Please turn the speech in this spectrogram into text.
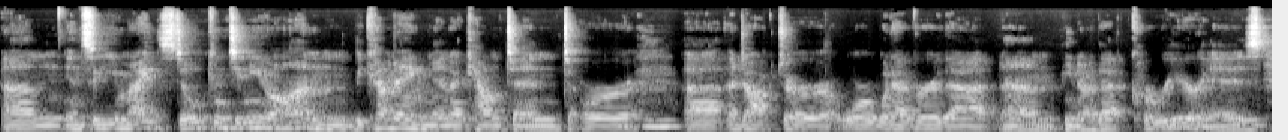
um, and so you might still continue on becoming an accountant or uh, a doctor or whatever that um, you know that career is,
